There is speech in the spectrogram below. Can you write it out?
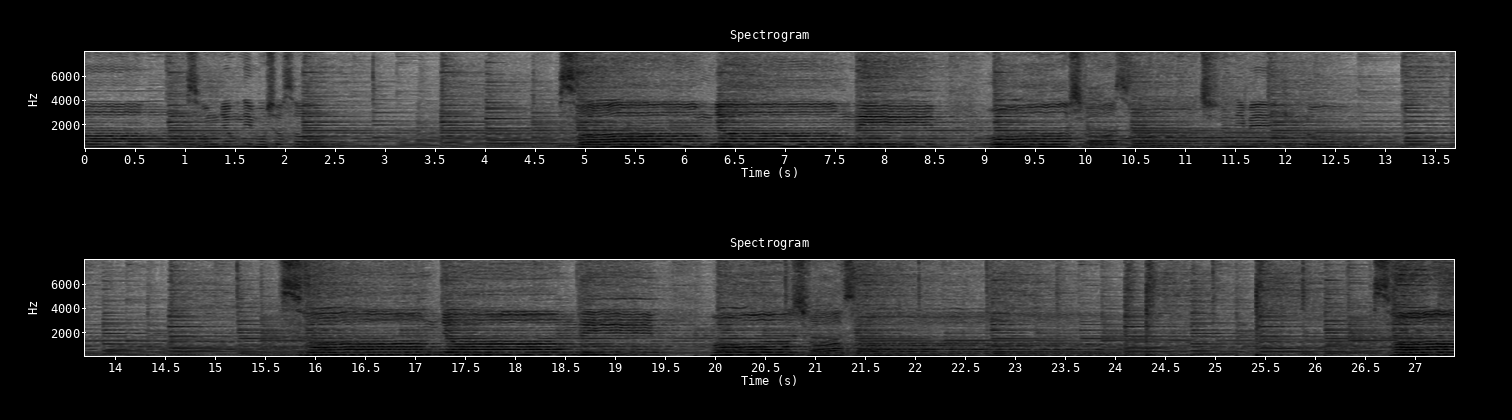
오셔서 성령님 오셔서 주님의 길로 성령님 오셔서 성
